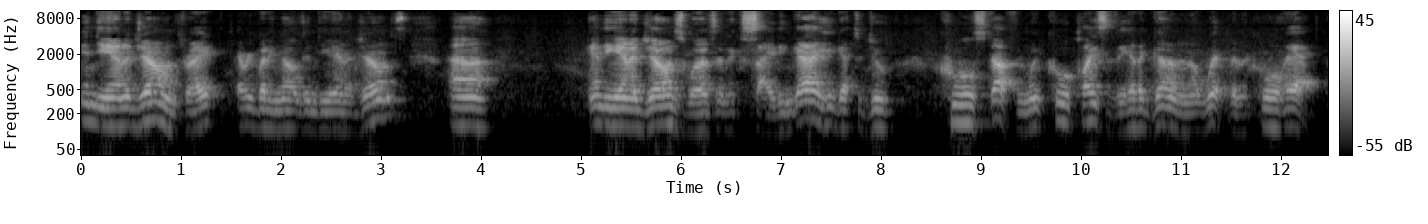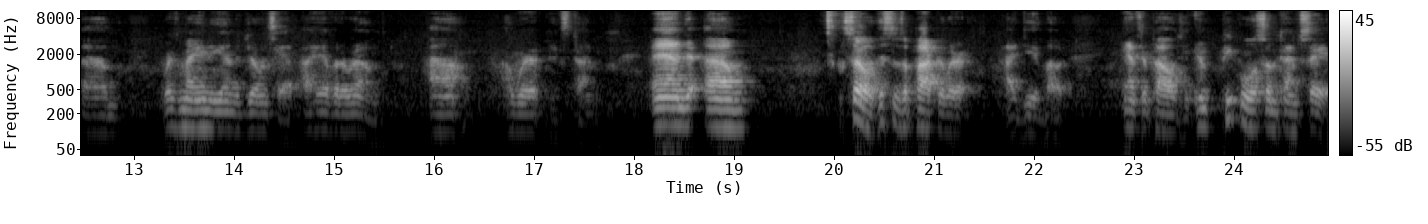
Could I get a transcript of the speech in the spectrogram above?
Indiana Jones, right? Everybody knows Indiana Jones. Uh, Indiana Jones was an exciting guy. He got to do cool stuff. He went cool places. He had a gun and a whip and a cool hat. Um, where's my Indiana Jones hat? I have it around. Uh, I'll wear it next time. And um, so this is a popular idea about anthropology. And people will sometimes say,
